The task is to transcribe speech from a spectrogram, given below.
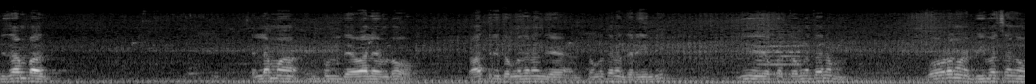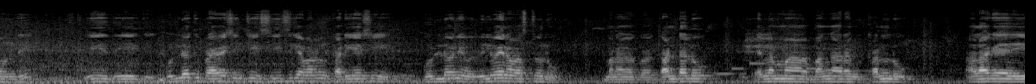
నిజామాబాద్ ఎల్లమ్మ టెంపుల్ దేవాలయంలో రాత్రి దొంగతనం దొంగతనం జరిగింది. ఈ యొక్క దొంగతనం ఘోరమైన బీభత్సంగా ఉంది. ఈ గుడిలోకి ప్రవేశించి సీసీ కెమెరాలను కడిగేసి గుడిలోని విలువైన వస్తువులు మన గంటలు ఎల్లమ్మ బంగారం కళ్ళు అలాగే ఈ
